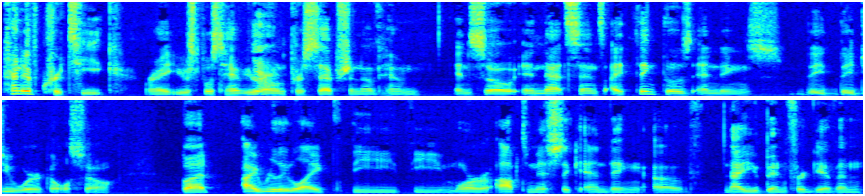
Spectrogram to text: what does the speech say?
kind of critique, right? You're supposed to have your Yeah. own perception of him. And so in that sense, I think those endings they, they do work also. But I really liked the the more optimistic ending of now you've been forgiven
